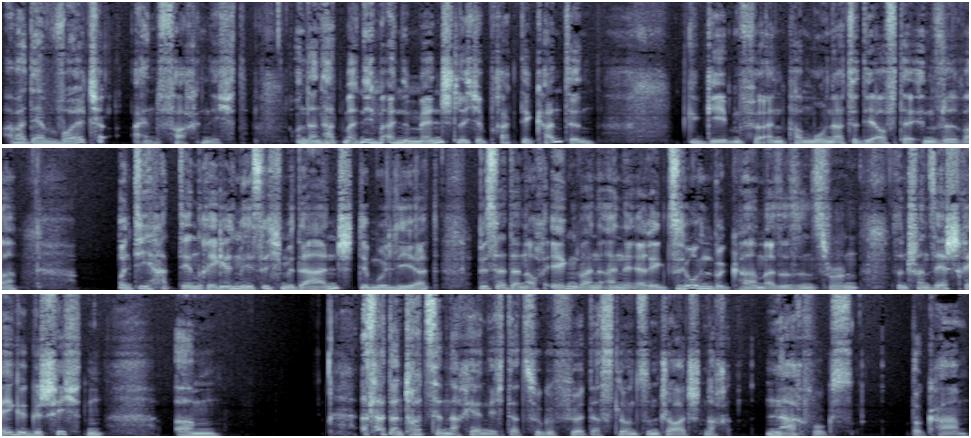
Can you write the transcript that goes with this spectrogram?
aber der wollte einfach nicht. Und dann hat man ihm eine menschliche Praktikantin gegeben für ein paar Monate, die auf der Insel war. Und die hat den regelmäßig mit der Hand stimuliert, bis er dann auch irgendwann eine Erektion bekam. Also es sind schon, sind schon sehr schräge Geschichten. Ähm, es hat dann trotzdem nachher nicht dazu geführt, dass Lonesome George noch Nachwuchs bekam.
